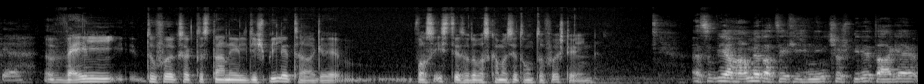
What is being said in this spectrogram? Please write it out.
gern. Weil du vorher gesagt hast, Daniel, die Spieletage, was ist das oder was kann man sich darunter vorstellen? Also wir haben ja tatsächlich in Linz schon Spieletage.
